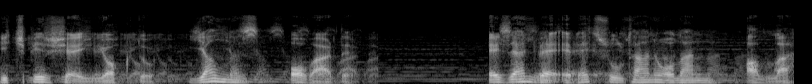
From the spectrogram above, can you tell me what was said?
hiçbir şey yoktu. Yalnız o vardı. Ezel ve ebed sultanı olan Allah.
